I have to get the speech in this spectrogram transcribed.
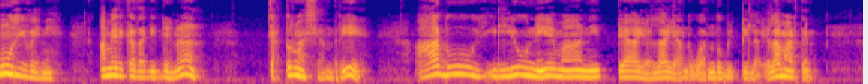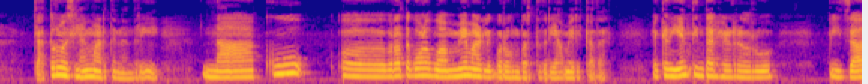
ಹ್ಞೂ ರೀ ವೈನಿ. ಅಮೇರಿಕಾದಾಗಿದ್ದೇನ? ಚಾತುರ್ಮಾಸ್ಯ ಅಂದ್ರಿ. ಅದು ಇಲ್ಲಿಯೂ ನೇಮ, ನಿತ್ಯ ಎಲ್ಲ ಯಾಂದು ಒಂದು ಬಿಟ್ಟಿಲ್ಲ. ಎಲ್ಲ ಮಾಡ್ತೇನೆ. ಚಾತುರ್ಮಾಸಿ ಹೆಂಗೆ ಮಾಡ್ತೇನೆ ಅಂದ್ರಿ, ನಾಲ್ಕು ವ್ರತಗಳು ಒಮ್ಮೆ ಮಾಡ್ಲಿಕ್ಕೆ ಬರೋಂಗೆ ಬರ್ತದೆ ರೀ ಅಮೇರಿಕಾದಾಗ ಯಾಕಂದ್ರೆ ಏನು ತಿಂತಾರೆ ಹೇಳ್ರಿ ಅವರು? ಪಿಜ್ಜಾ,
